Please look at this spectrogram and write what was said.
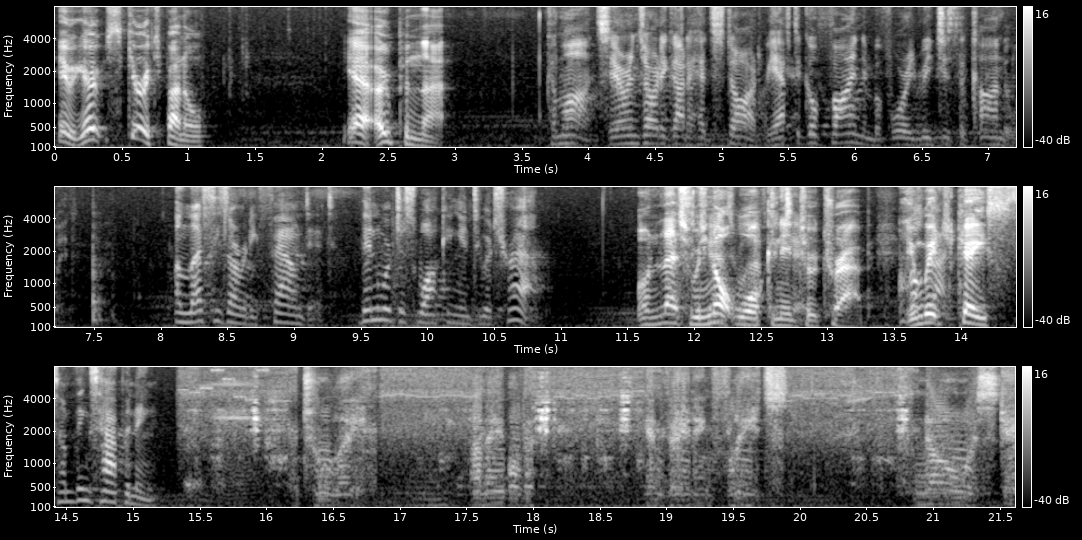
Here we go, security panel. Yeah, open that. Come on, Saren's already got a head start. We have to go find him before he reaches the conduit. Unless he's already found it. Then we're just walking into a trap. Unless we're not we'll walking into a trap. In Hold which on. case... Something's happening. Too late. Unable to... Invading fleets. No escape.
